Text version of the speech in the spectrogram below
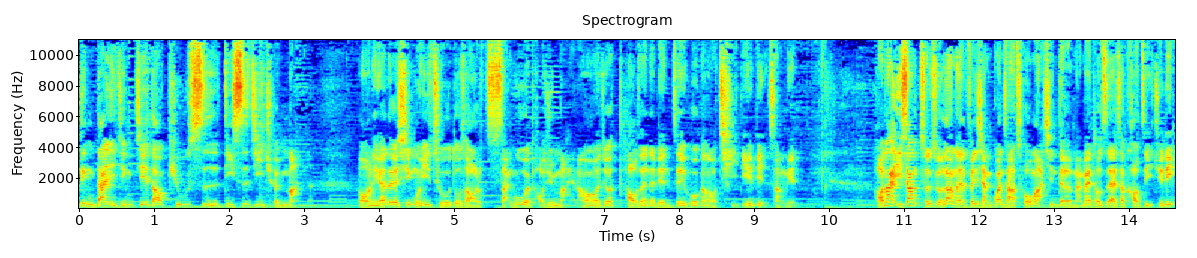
订单已经接到 Q 四第四季全满了。哦，你看这个新闻一出，多少散户会跑去买，然后就套在那边，这一波刚好起跌点上面。好，那以上纯属浪男分享观察筹码心得，买卖投资还是要靠自己决定，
